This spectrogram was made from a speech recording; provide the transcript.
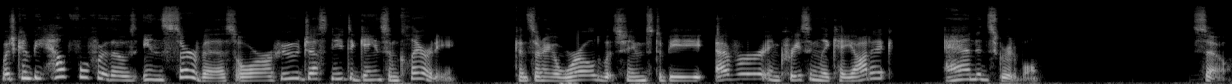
which can be helpful for those in service or who just need to gain some clarity concerning a world which seems to be ever increasingly chaotic and inscrutable. So,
